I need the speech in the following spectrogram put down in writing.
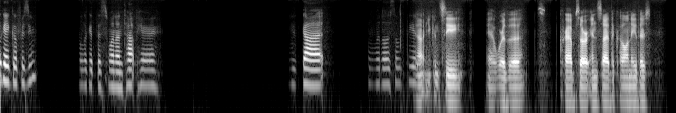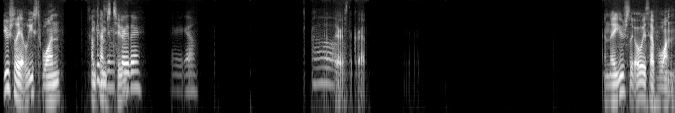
Okay, go for zoom. We'll look at this one on top here. You've got a little associate. Yeah, you can see yeah, where the crabs are inside the colony. There's usually at least one, sometimes two. Further. There you go. Oh, There's the crab. And they usually always have one.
